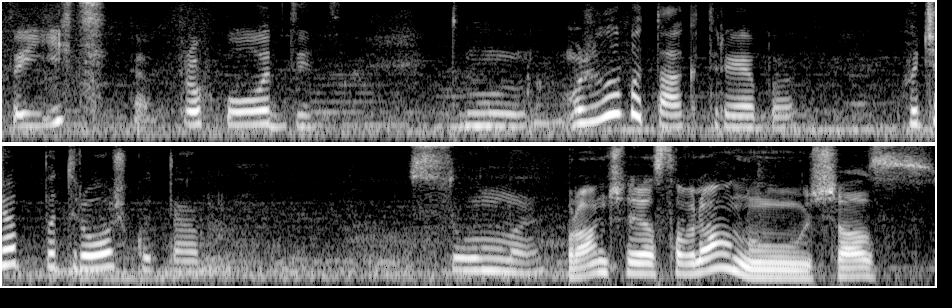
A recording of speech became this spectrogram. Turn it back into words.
стоїть, проходить. Тому, можливо, так треба. Хоча б потрошку там суми. Раніше я оставляв, ну зараз.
